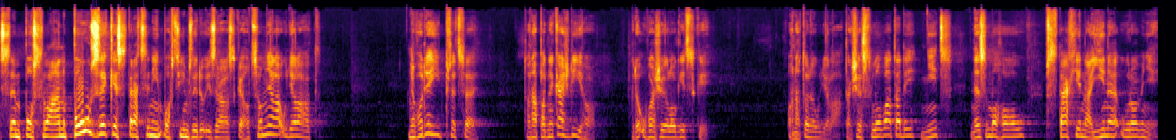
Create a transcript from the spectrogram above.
Jsem poslán pouze ke ztraceným ovcím z lidu izraelského. Co měla udělat? No odejít přece. To napadne každýho, kdo uvažuje logicky. Ona to neudělá. Takže slova tady nic nezmohou, vztah je na jiné úrovni.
